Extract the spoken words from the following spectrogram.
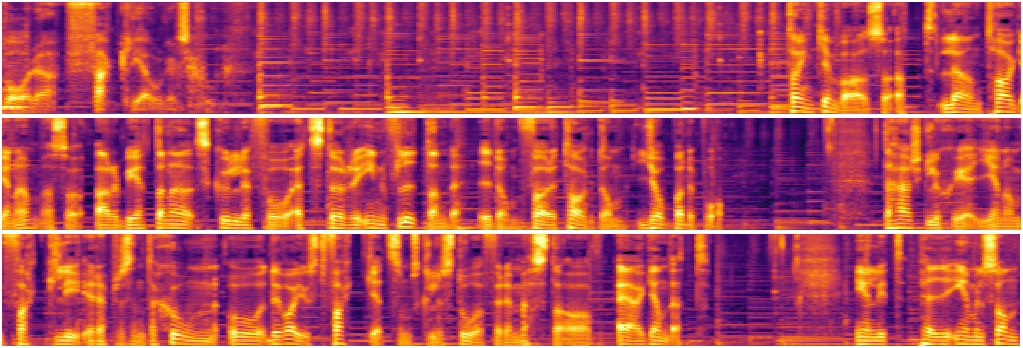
vara fackliga organisationer. Tanken var alltså att löntagarna, alltså arbetarna, skulle få ett större inflytande i de företag de jobbade på. Det här skulle ske genom facklig representation och det var just facket som skulle stå för det mesta av ägandet. Enligt Peje Emilsson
